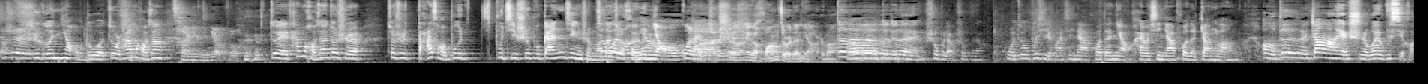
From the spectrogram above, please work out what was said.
就是时隔鸟多，就是他们好像苍蝇比鸟多。对他们好像就是就是打扫不不及时不干净什么的，就很鸟鸟过来啊，吃。那个那个黄嘴儿的鸟是吗？对对啊对对对对，受不了受不了。我就不喜欢新加坡的鸟，还有新加坡的蟑螂。哦，对对对，蟑螂也是，我也不喜欢。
